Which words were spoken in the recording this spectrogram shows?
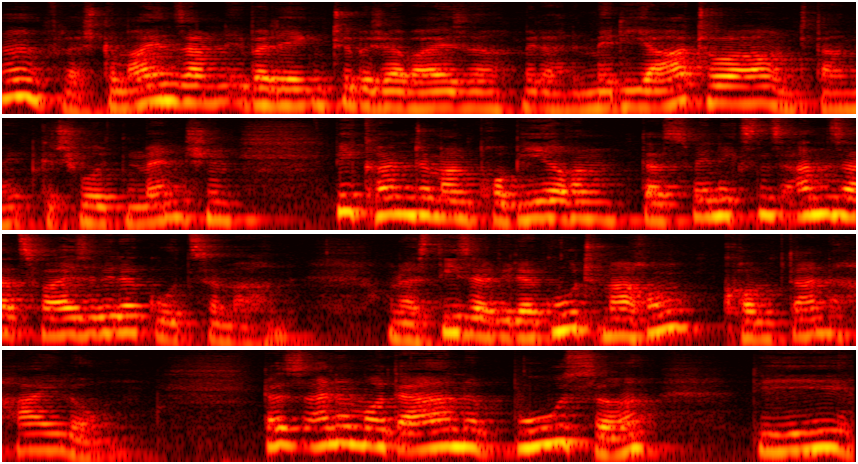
ja, vielleicht gemeinsam überlegen, typischerweise mit einem Mediator und damit geschulten Menschen, wie könnte man probieren, das wenigstens ansatzweise wieder gut zu machen? Und aus dieser Wiedergutmachung kommt dann Heilung. Das ist eine moderne Buße, die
